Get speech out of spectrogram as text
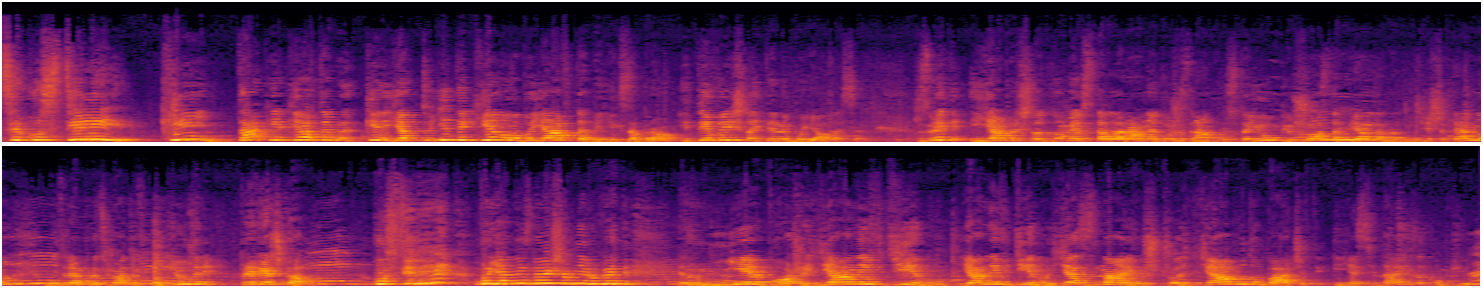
це костелі, кінь, так як я в тебе як тоді ти кинула, бо я в тебе їх забрав, і ти вийшла, і ти не боялася. Розумієте? І я прийшла додому, я встала рано, я дуже зранку встаю, пів шоста, п'ята, на дворі ще темно, мені треба працювати в комп'ютері. Привичка, костелі, бо я не знаю, що мені робити. Я думаю, ні, Боже, я не вдіну, я не вдіну, я знаю, що я буду бачити. І я сідаю за комп'ютер.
